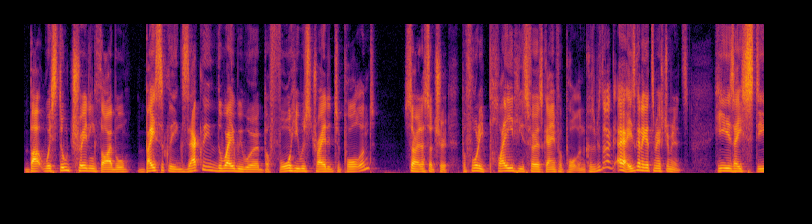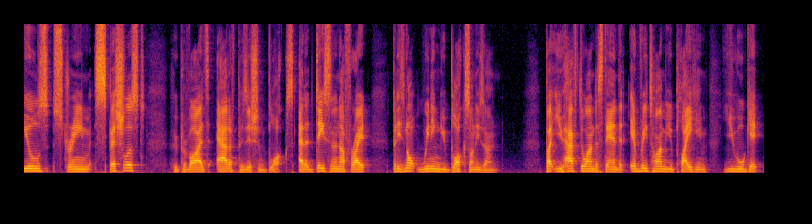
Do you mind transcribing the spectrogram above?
But we're still treating Thybulle basically exactly the way we were before he was traded to Portland Sorry, that's not true. Before he played his first game for Portland, because we thought, okay, he's going to get some extra minutes. He is a steals stream specialist who provides out of position blocks at a decent enough rate, but he's not winning you blocks on his own. But you have to understand that every time you play him, you will get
